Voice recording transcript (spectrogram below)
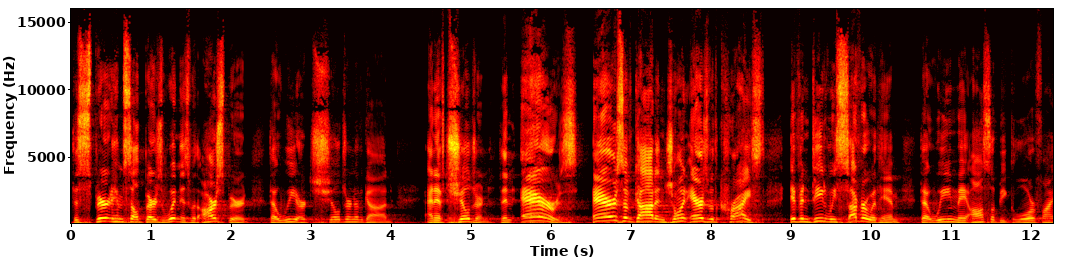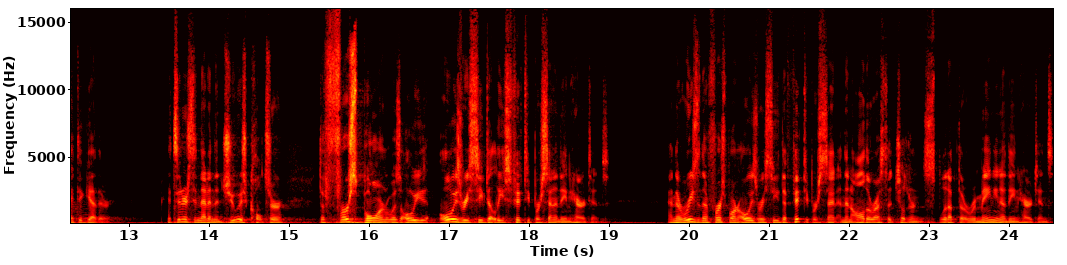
The Spirit Himself bears witness with our spirit that we are children of God. And if children, then heirs, heirs of God and joint heirs with Christ, if indeed we suffer with Him, that we may also be glorified together. It's interesting that in the Jewish culture, the firstborn was always, always received at least 50% of the inheritance. And the reason the firstborn always received the 50% and then all the rest of the children split up the remaining of the inheritance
